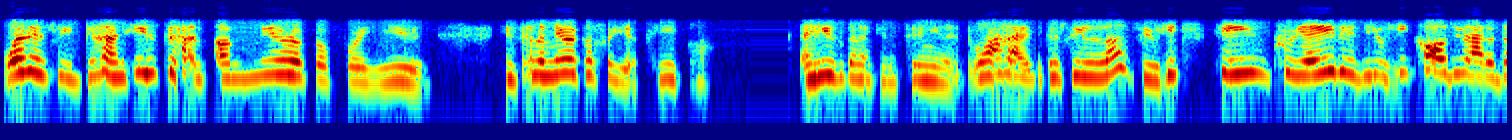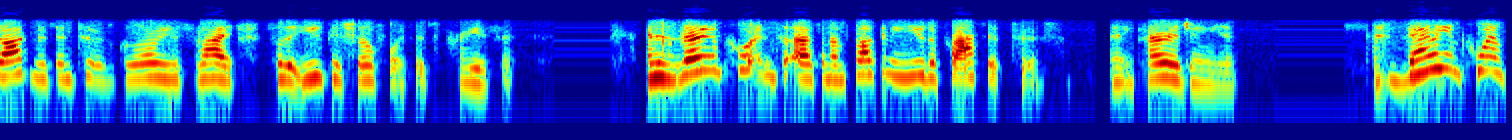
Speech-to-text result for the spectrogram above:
What has He done? He's done a miracle for you. He's done a miracle for your people. And he's going to continue it. Why? Because he loves you. He he created you. He called you out of darkness into his glorious light so that you can show forth his praises. And it's very important to us, and I'm talking to you, the prophetess, and encouraging you. It's very important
